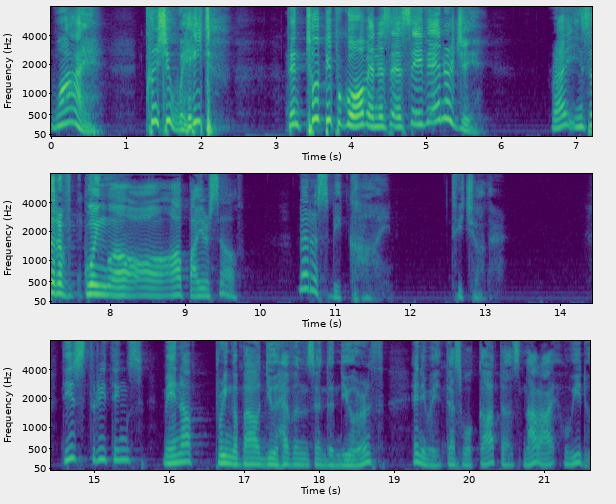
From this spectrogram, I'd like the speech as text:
Why? Couldn't she wait? then two people go up and save energy right? Instead of going uh, up by yourself. Let us be kind to each other. These three things may not bring about new heavens and the new earth. Anyway, that's what God does, not I, we do.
